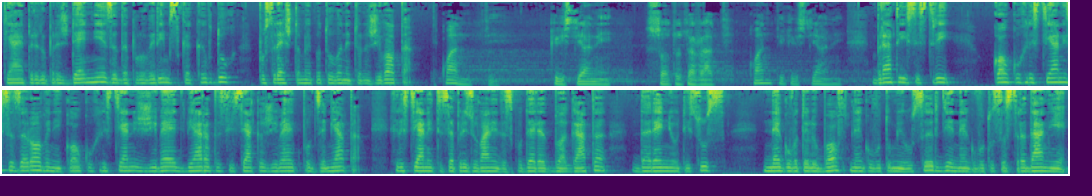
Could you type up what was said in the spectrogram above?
Тя е предупреждение, за да проверим с какъв дух посрещаме пътуването на живота. Quanti cristiani sottoterrati? Quanti cristiani? Брати и сестри, колко християни са заровени, колко християни живеят вярата си, сяка живеят под земята. Християните са призовани да споделят благата, дарени от Исус, Неговата любов, Неговото милосърдие, Неговото състрадание,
